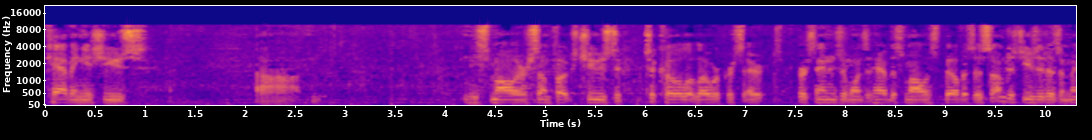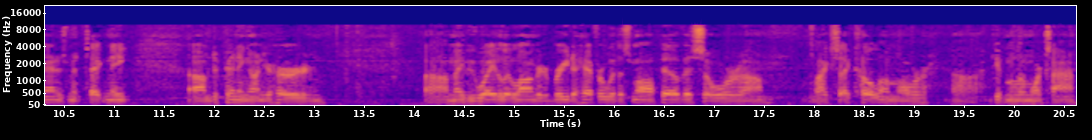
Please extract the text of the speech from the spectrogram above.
calving issues. Uh, these smaller, some folks choose to, to cull a lower percentage, the ones that have the smallest pelvises. Some just use it as a management technique, um, depending on your herd, and uh, maybe wait a little longer to breed a heifer with a small pelvis, or um, like say cull them, or uh, give them a little more time.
